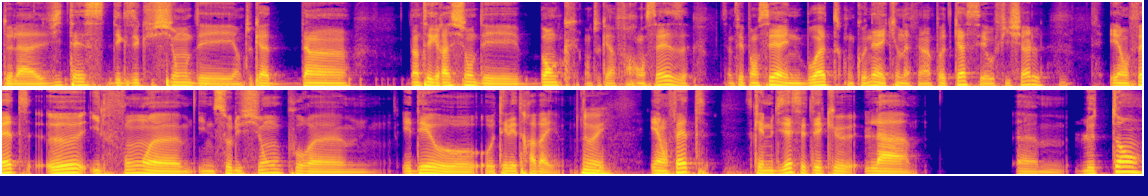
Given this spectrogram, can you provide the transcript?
de la vitesse d'exécution des en tout cas d'un d'intégration des banques en tout cas françaises. Ça me fait penser à une boîte qu'on connaît avec qui on a fait un podcast, c'est Official. Et en fait, eux, ils font euh, une solution pour euh, aider au, au télétravail. Oui. Et en fait, ce qu'elle nous disait, c'était que la, euh, le temps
